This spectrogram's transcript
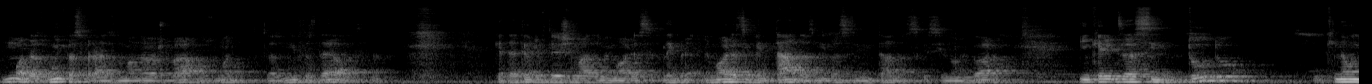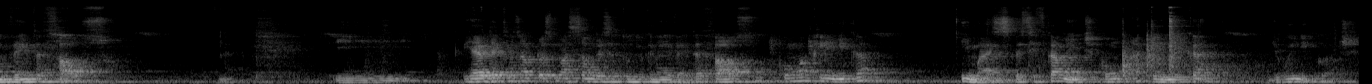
uma das muitas frases do Manuel de Barros, uma das muitas delas, né, que até tem um livro dele chamado Memórias, Lembra, Memórias Inventadas, Lembranças Inventadas, esqueci o nome agora, em que ele diz assim: tudo o que não inventa é falso. Né? E, e aí eu tenho que fazer uma aproximação desse tudo que não inventa é falso com a clínica e mais especificamente com a clínica de Winnicott.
